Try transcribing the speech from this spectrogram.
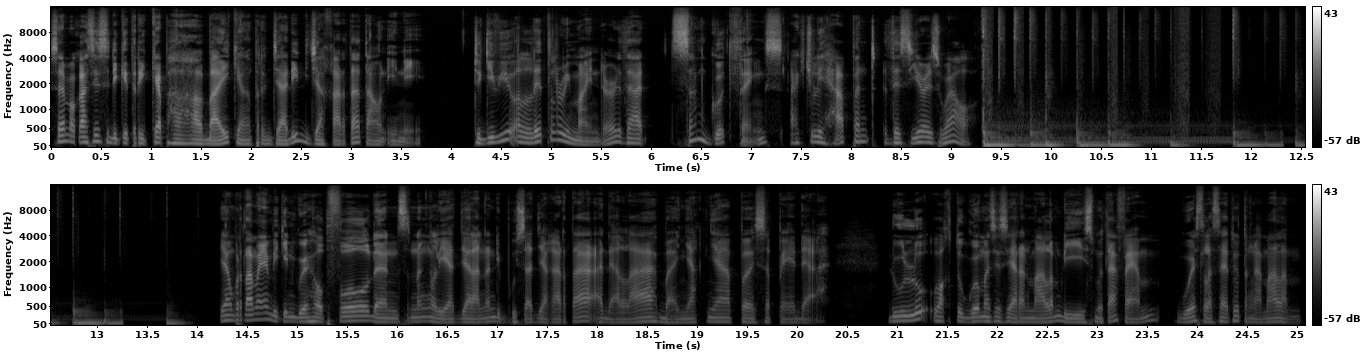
saya mau kasih sedikit recap hal-hal baik yang terjadi di Jakarta tahun ini. To give you a little reminder that some good things actually happened this year as well. Yang pertama yang bikin gue hopeful dan seneng ngelihat jalanan di pusat Jakarta adalah banyaknya pesepeda. Dulu waktu gue masih siaran malam di Smooth FM, gue selesai tuh tengah malam.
